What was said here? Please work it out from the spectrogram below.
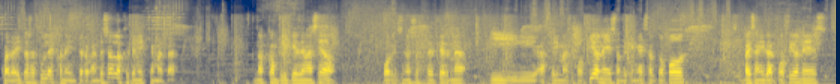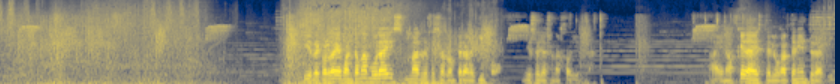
Cuadraditos azules con el interrogante. Son los que tenéis que matar. No os compliquéis demasiado, porque si no se os hace eterna y hacéis más pociones, aunque tengáis autopod, vais a necesitar pociones. Y recordad que cuanto más muráis, más veces se romperá el equipo. Y eso ya es una jodienda. Ahí nos queda este, lugarteniente de aquí.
